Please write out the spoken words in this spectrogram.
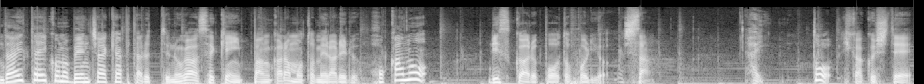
大体このベンチャーキャピタルっていうのが世間一般から求められる他のリスクあるポートフォリオ資産はい。と比較して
